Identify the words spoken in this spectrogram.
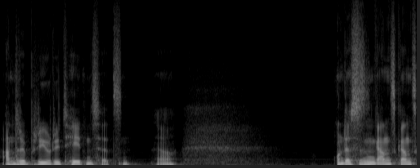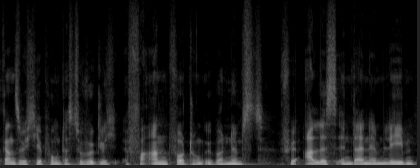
Andere Prioritäten setzen. Ja. Und das ist ein ganz, ganz, ganz wichtiger Punkt, dass du wirklich Verantwortung übernimmst für alles in deinem Leben.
